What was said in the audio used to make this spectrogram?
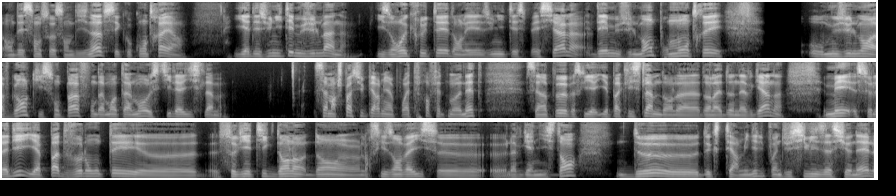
en décembre 79, c'est qu'au contraire, il y a des unités musulmanes. Ils ont recruté dans les unités spéciales des musulmans pour montrer aux musulmans afghans qui sont pas fondamentalement hostiles à l'islam ça marche pas super bien pour être parfaitement honnête. C'est un peu parce qu'il n'y a, pas que l'islam dans la dans la donne afghane, mais cela dit, il n'y a pas de volonté euh, soviétique dans, dans lorsqu'ils envahissent euh, euh l'Afghanistan de euh, d'exterminer du point de vue civilisationnel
